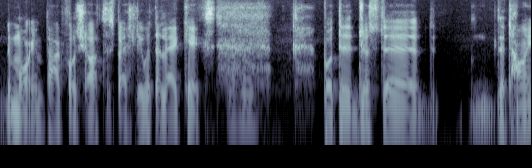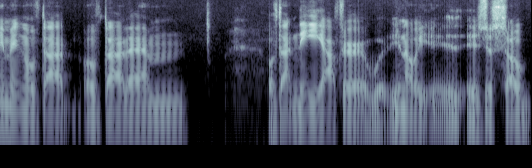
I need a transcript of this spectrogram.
the more impactful shots, especially with the leg kicks. But the, just the the timing of that of that um of that knee after you know is is just so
